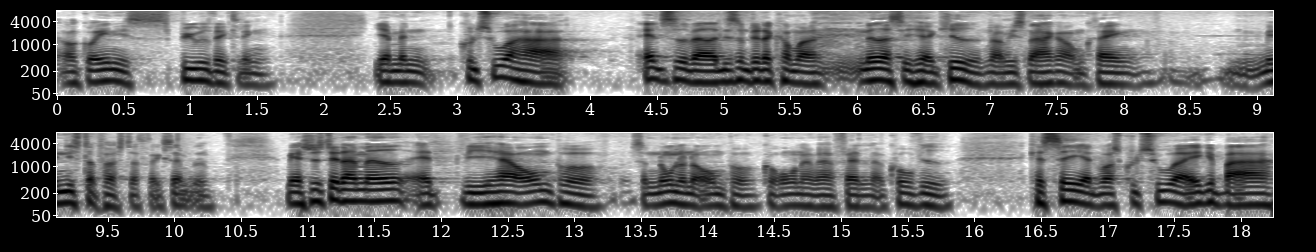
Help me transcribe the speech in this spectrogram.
og gå ind i byudviklingen, jamen kultur har altid været ligesom det, der kommer med os i hierarkiet, når vi snakker omkring ministerposter for eksempel. Men jeg synes det der med, at vi her ovenpå, sådan nogenlunde ovenpå corona i hvert fald, og covid, kan se, at vores kultur er ikke bare,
